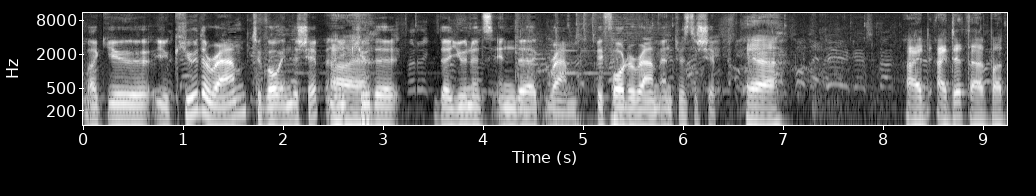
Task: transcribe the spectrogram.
Like you, you queue the ram to go in the ship, and Oh, you yeah. queue the the units in the ram before the ram enters the ship. Yeah. I, I did that, but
